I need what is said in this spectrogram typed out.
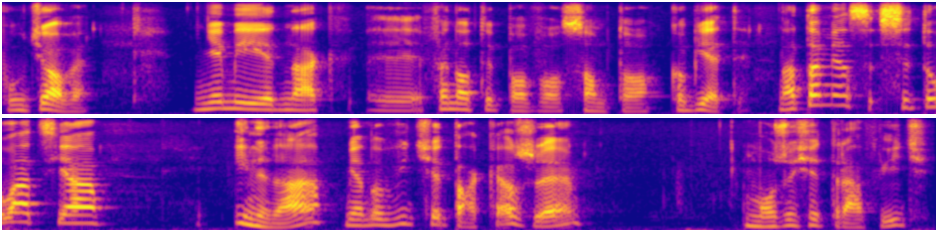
płciowe. Niemniej jednak y, fenotypowo są to kobiety. Natomiast sytuacja inna, mianowicie taka, że może się trafić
